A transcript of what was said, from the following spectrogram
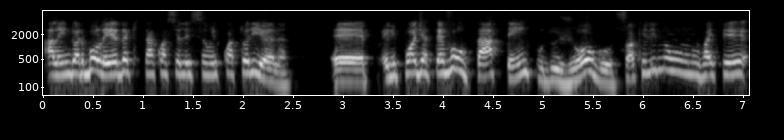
Além do Arboleda, que está com a seleção equatoriana. É, ele pode até voltar a tempo do jogo, só que ele não, não vai ter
